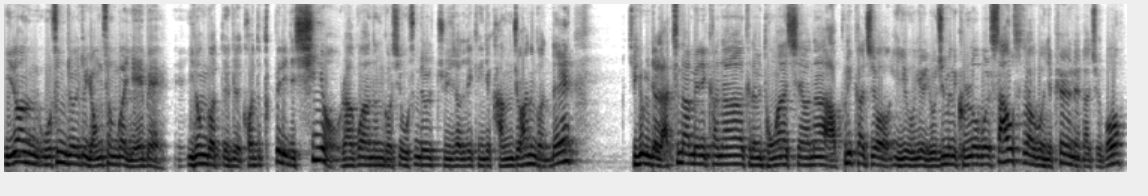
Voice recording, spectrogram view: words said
이런 오순절적 영성과 예배 이런 것들을 거기도 특별히 이제 신요라고 하는 것이 오순절주의자들이 굉장히 강조하는 건데 지금 이제 라틴 아메리카나 그다음에 동아시아나 아프리카 지역 이 우리가 요즘에는 글로벌 사우스라고 이제 표현해 가지고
